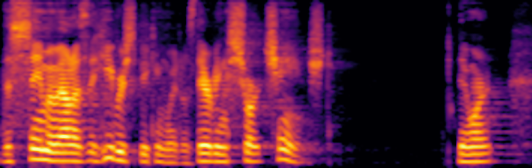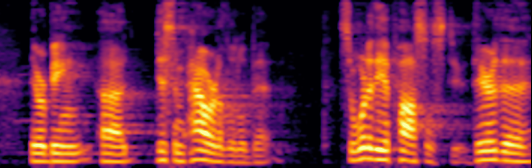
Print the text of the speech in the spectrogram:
the same amount as the Hebrew-speaking widows. They were being shortchanged. They weren't. They were being uh, disempowered a little bit. So what do the apostles do? They're the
